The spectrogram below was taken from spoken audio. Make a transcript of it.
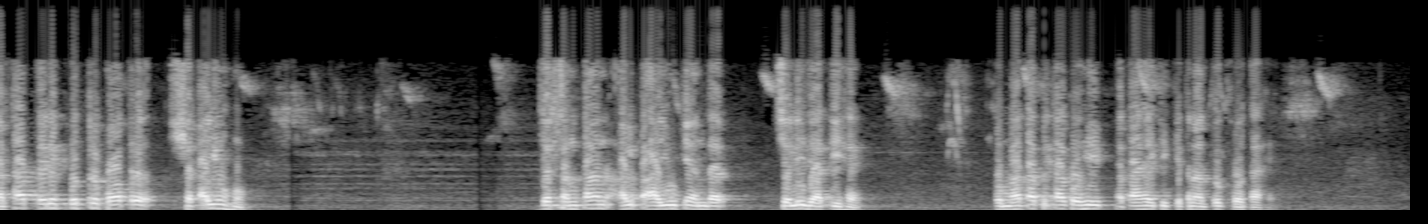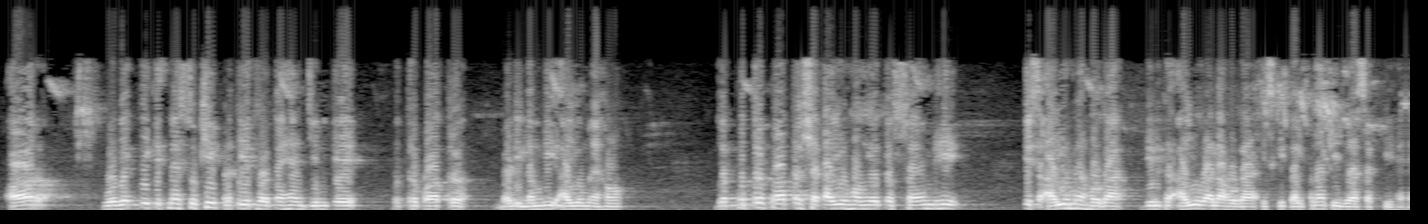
अर्थात तेरे पुत्र पौत्र शतायु हो। जब संतान अल्प आयु के अंदर चली जाती है तो माता पिता को ही पता है कि कितना दुख होता है। और वो व्यक्ति कितने सुखी प्रतीत होते हैं जिनके पुत्र पौत्र बड़ी लंबी आयु में हो। जब पुत्र पौत्र शतायु होंगे तो स्वयं भी किस आयु में होगा, दीर्घ आयु वाला होगा, इसकी कल्पना की जा सकती है।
